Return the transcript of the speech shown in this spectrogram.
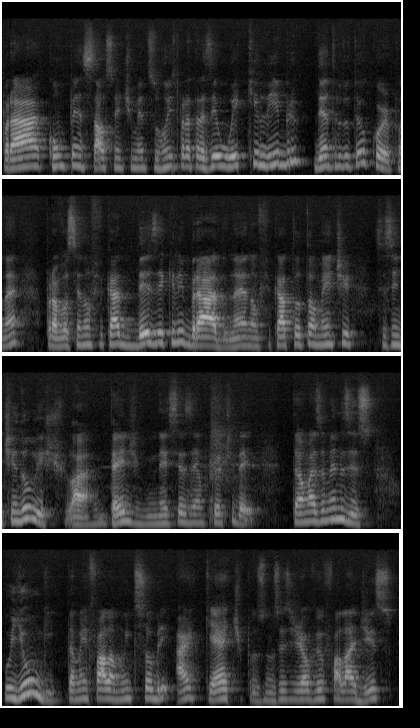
para compensar os sentimentos ruins, para trazer o equilíbrio dentro do teu corpo, né? Para você não ficar desequilibrado, né? Não ficar totalmente se sentindo lixo lá, entende? Nesse exemplo que eu te dei. Então é mais ou menos isso. O Jung também fala muito sobre arquétipos, não sei se você já ouviu falar disso,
